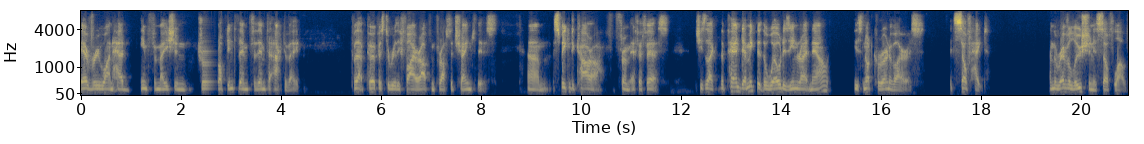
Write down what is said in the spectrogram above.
Everyone had information dropped into them for them to activate, for that purpose to really fire up and for us to change this. Um, speaking to Kara from FFS, she's like, the pandemic that the world is in right now is not coronavirus, it's self hate and the revolution is self love.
